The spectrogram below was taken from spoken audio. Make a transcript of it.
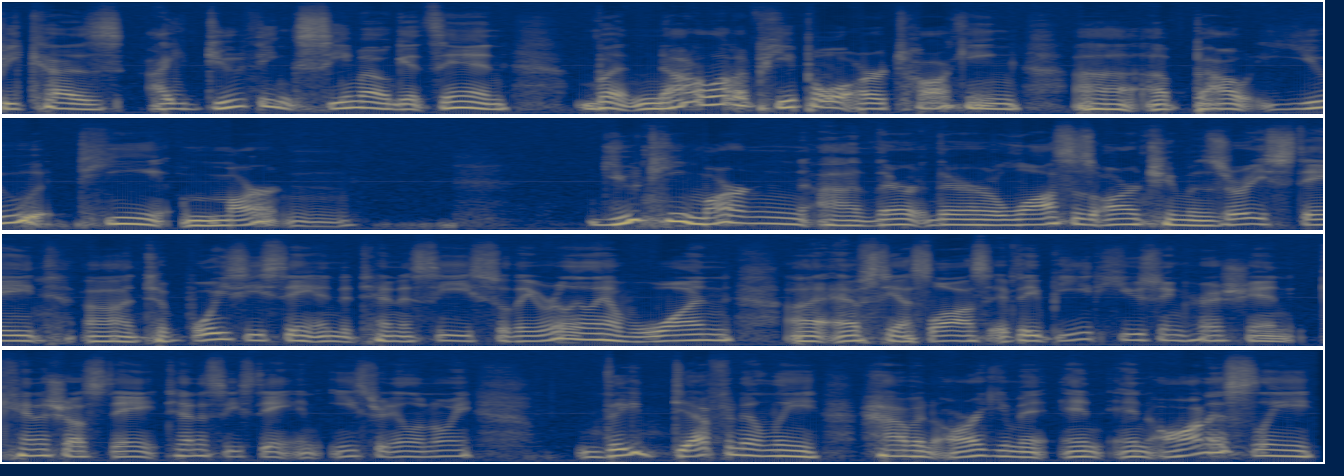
because I do think SEMO gets in, but not a lot of people are talking uh, about UT Martin. UT Martin, uh, their their losses are to Missouri State, uh, to Boise State, and to Tennessee. So they really only have one uh, FCS loss. If they beat Houston Christian, Kennesaw State, Tennessee State, and Eastern Illinois, they definitely have an argument. And and honestly,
